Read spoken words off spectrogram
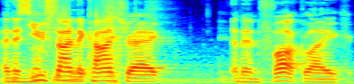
and then you sucks sign the contract and then fuck like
